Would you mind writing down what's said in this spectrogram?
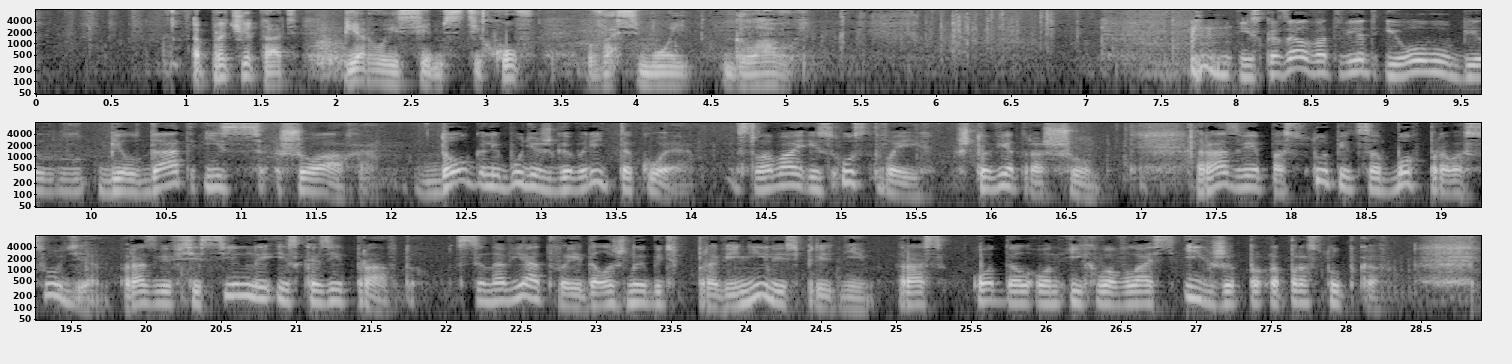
прочитать первые семь стихов восьмой главы. И сказал в ответ Иову Билдат из Шуаха, «Долго ли будешь говорить такое? Слова из уст твоих, что ветра шум. Разве поступится Бог правосудием? Разве всесильный исказит правду? Сыновья твои должны быть провинились перед ним, раз отдал он их во власть их же проступков.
